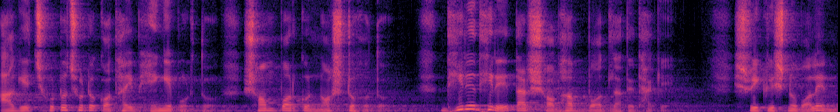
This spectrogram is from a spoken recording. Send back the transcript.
আগে ছোট ছোট কথায় ভেঙে পড়ত, সম্পর্ক নষ্ট হতো। ধীরে ধীরে তার স্বভাব বদলাতে থাকে। শ্রীকৃষ্ণ বলেন,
